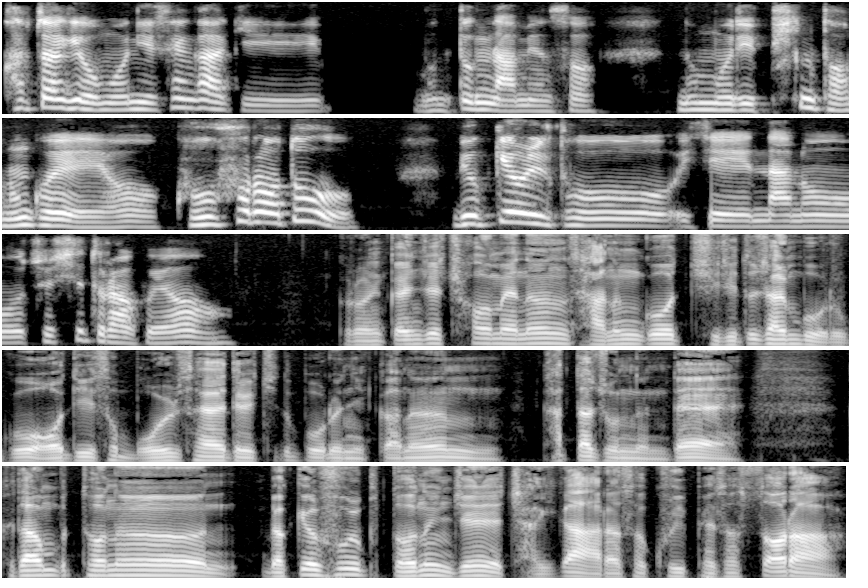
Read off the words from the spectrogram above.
갑자기 어머니 생각이 문득 나면서 눈물이 핑 도는 거예요. 그 후로도 몇 개월 더 이제 나눠주시더라고요. 그러니까 이제 처음에는 사는 곳 지리도 잘 모르고 어디서 뭘 사야 될지도 모르니까는 갖다 줬는데 그 다음부터는 몇 개월 후부터는 이제 자기가 알아서 구입해서 써라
